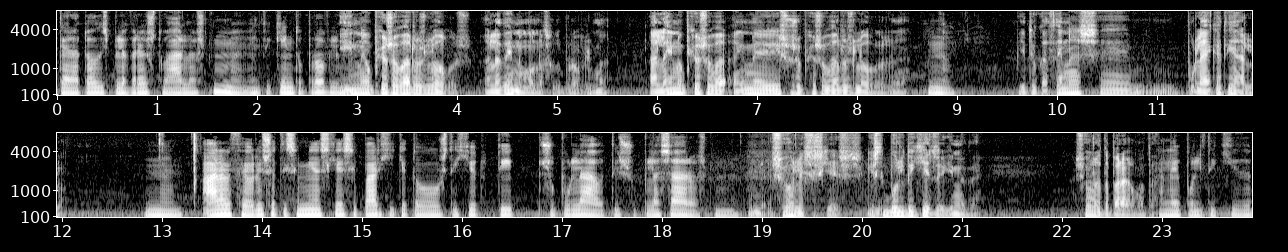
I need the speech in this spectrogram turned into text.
τερατώδεις πλευρές του άλλου, ας πούμε; Γιατί εκεί είναι το πρόβλημα. Είναι ο πιο σοβαρός λόγος. Αλλά δεν είναι μόνο αυτό το πρόβλημα. Αλλά είναι, ο πιο σοβα... είναι ίσως ο πιο σοβαρός λόγος. Ναι. Ναι. Γιατί ο καθένας ε, πουλάει κάτι άλλο. ναι. Άρα θεωρείς ότι σε μια σχέση υπάρχει και το στοιχείο του τι σου πουλάω, τι σου πλασάρω, ας πούμε. Ναι, σε όλες τις σχέσεις. Και στην πολιτική έτσι δεν γίνεται. Σε όλα τα πράγματα. Αλλά η πολιτική δεν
